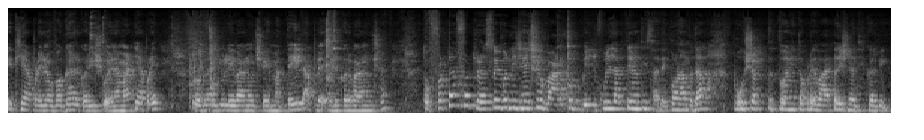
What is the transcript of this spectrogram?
એટલે આપણે એનો વઘાર કરીશું. એના માટે આપણે વઘાર્યું લેવાનું છે, એમાં તેલ આપણે એડ કરવાનું છે. તો ફટાફટ રસોઈ બની જાય છે. વાર તો બિલકુલ લાગતી નથી, સાથે ઘણા બધા પોષક તત્વોની તો આપણે વાત જ નથી કરવી.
